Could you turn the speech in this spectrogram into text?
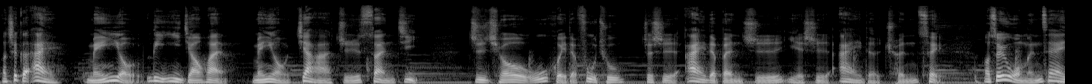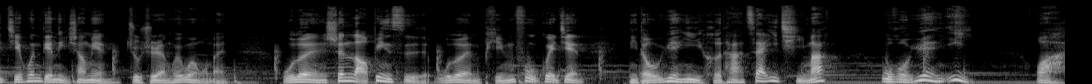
而这个爱没有利益交换，没有价值算计，只求无悔的付出，这是爱的本质，也是爱的纯粹。哦，所以我们在结婚典礼上面，主持人会问我们：无论生老病死，无论贫富贵贱，你都愿意和他在一起吗？我愿意。哇！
